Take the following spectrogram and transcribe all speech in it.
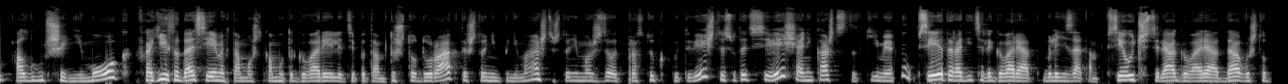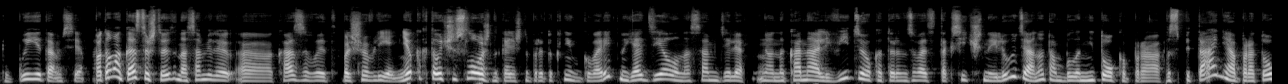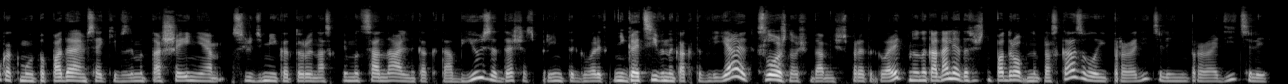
а лучше не мог. В каких-то, да, семьях там, может, кому-то говорили, типа там, ты что, дурак, ты что, не понимаешь, ты что, не можешь сделать простую какую-то вещь. То есть вот эти все вещи, они кажутся такими, ну, все это родители говорят, или, не знаю, там, все учителя говорят, да, вы что, тупые там все. Потом оказывается, что это на самом деле э, оказывает большое влияние. Мне как-то очень сложно, конечно, про эту книгу говорить, но я делала, на самом деле, на канале видео, которое называется «Токсичные люди». Оно там было не только про воспитание, а про то, как мы попадаем в всякие взаимоотношения с людьми, которые нас эмоционально как-то абьюзят, да, сейчас принято говорить, негативно как-то влияют. Сложно, в общем, да, мне сейчас про это говорить, но на канале я достаточно подробно рассказывала и про родителей, и не про родителей.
